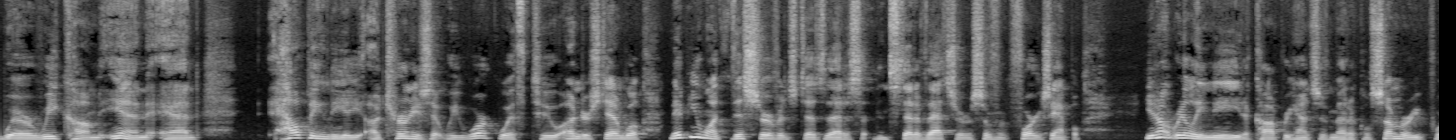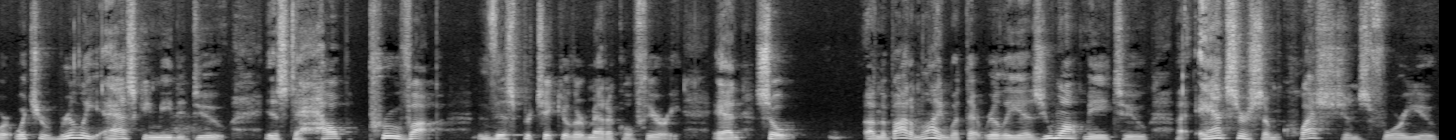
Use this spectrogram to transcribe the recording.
where we come in and helping the attorneys that we work with to understand well maybe you want this service of that instead of that service. So for example you don't really need a comprehensive medical summary report. What you're really asking me to do is to help prove up this particular medical theory. And so on the bottom line, what that really is, you want me to uh, answer some questions for you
